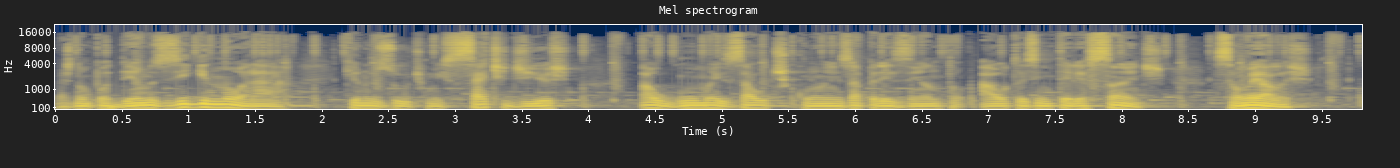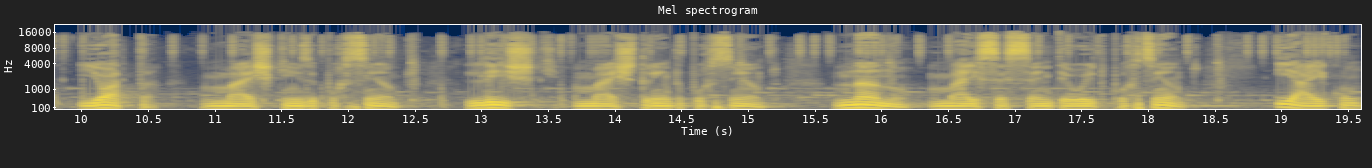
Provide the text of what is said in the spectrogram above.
mas não podemos ignorar que nos últimos sete dias algumas altcoins apresentam altas interessantes. São elas: IOTA, mais 15%, LISC, mais 30%, Nano, mais 68% e Icon,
